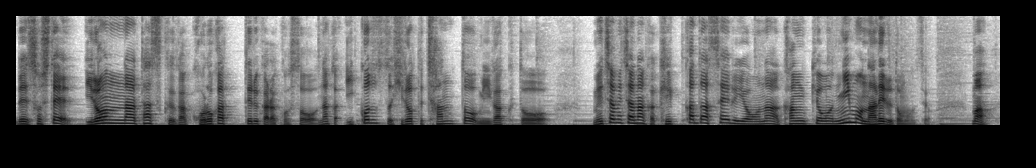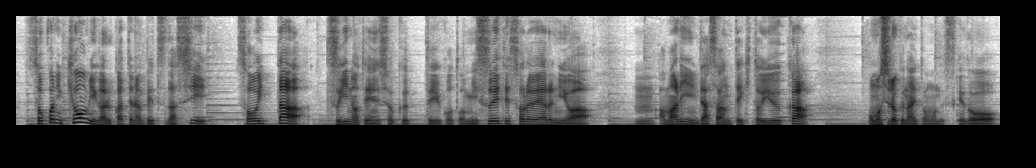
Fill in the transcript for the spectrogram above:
でそしていろんなタスクが転がってるからこそなんか一個ずつ拾ってちゃんと磨くとめちゃめちゃなんか結果出せるような環境にもなれると思うんですよ。まあそこに興味があるかっていうのは別だしそういった次の転職っていうことを見据えてそれをやるには、うん、あまりに打算的というか面白くないと思うんですけど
